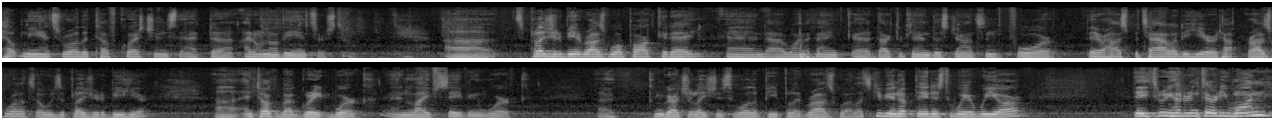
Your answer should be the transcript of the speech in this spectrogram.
help me answer all the tough questions that uh, I don't know the answers to. Uh, it's a pleasure to be at Roswell Park today, and I want to thank uh, Dr. Candace Johnson for their hospitality here at Roswell. It's always a pleasure to be here uh, and talk about great work and life saving work. Uh, congratulations to all the people at Roswell. Let's give you an update as to where we are. Day 331,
